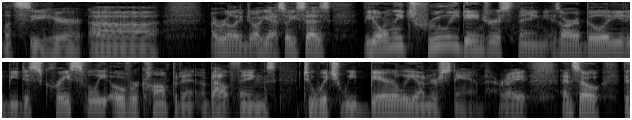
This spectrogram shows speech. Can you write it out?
let's see here uh i really enjoy Oh, yeah so he says the only truly dangerous thing is our ability to be disgracefully overconfident about things to which we barely understand right and so the,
